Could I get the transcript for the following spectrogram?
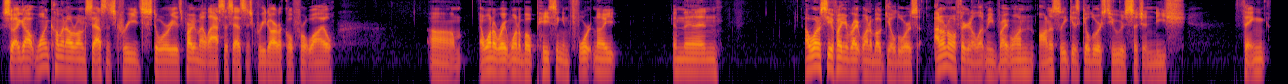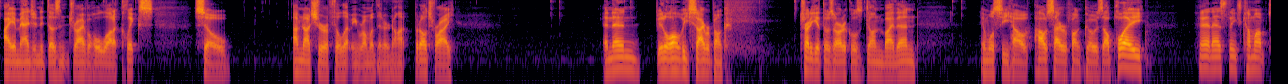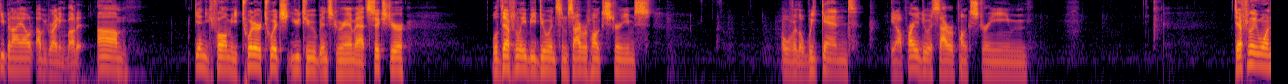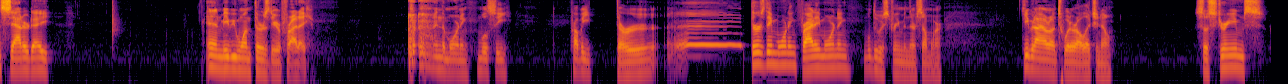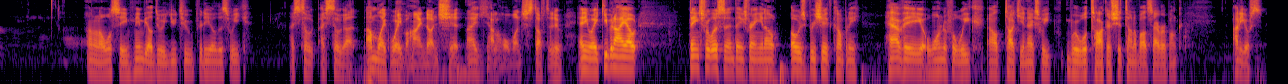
so I got one coming out on Assassin's Creed story. It's probably my last Assassin's Creed article for a while. Um, I want to write one about pacing in Fortnite, and then I want to see if I can write one about Guild Wars. I don't know if they're gonna let me write one honestly, because Guild Wars Two is such a niche thing. I imagine it doesn't drive a whole lot of clicks, so I'm not sure if they'll let me run with it or not. But I'll try. And then it'll all be Cyberpunk. Try to get those articles done by then and we'll see how how Cyberpunk goes. I'll play, and as things come up, keep an eye out. I'll be writing about it. Um, again, you can follow me Twitter, Twitch, YouTube, Instagram at Sixture. We'll definitely be doing some Cyberpunk streams over the weekend. You know, I'll probably do a Cyberpunk stream. Definitely one Saturday. And maybe one Thursday or Friday. in the morning. We'll see. Probably uh, Thursday morning, Friday morning. We'll do a stream in there somewhere. Keep an eye out on Twitter. I'll let you know. So streams. I don't know. We'll see. Maybe I'll do a YouTube video this week. I still, I still got. I'm like way behind on shit. I got a whole bunch of stuff to do. Anyway, keep an eye out. Thanks for listening. Thanks for hanging out. Always appreciate the company. Have a wonderful week. I'll talk to you next week where we'll talk a shit ton about Cyberpunk. Adios.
